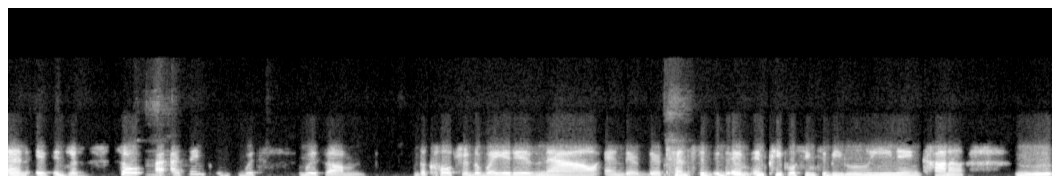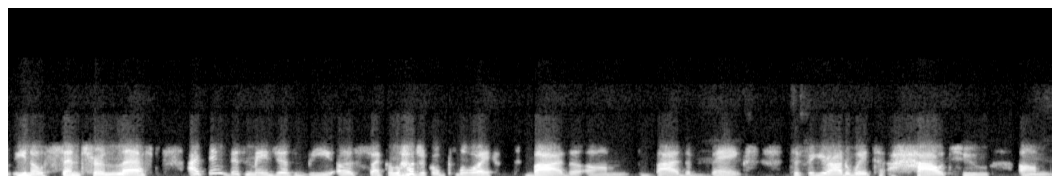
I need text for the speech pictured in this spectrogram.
And it, it just so I, I think with with um the culture the way it is now, and there there tends to and, and people seem to be leaning kind of you know center left. I think this may just be a psychological ploy by the um by the banks to figure out a way to how to um,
